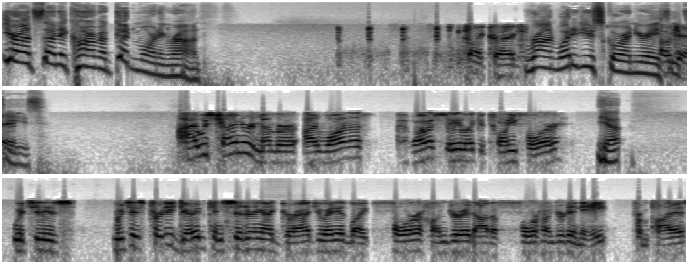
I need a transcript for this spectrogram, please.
You're on Sunday Karma. Good morning, Ron. Hi, Craig. Ron, what did you score on your ACTs? Okay. I was trying to remember. I want to I want to say like a 24, Yep. Which is which is pretty good considering I graduated like 400 out of 408 from Pius.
